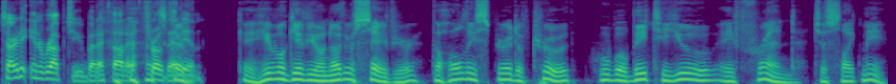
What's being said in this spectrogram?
Sorry to interrupt you, but I thought I'd throw that good. in. Okay, he will give you another Savior, the Holy Spirit of truth, who will be to you a friend, just like me,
